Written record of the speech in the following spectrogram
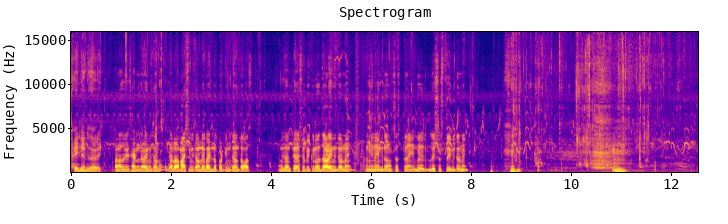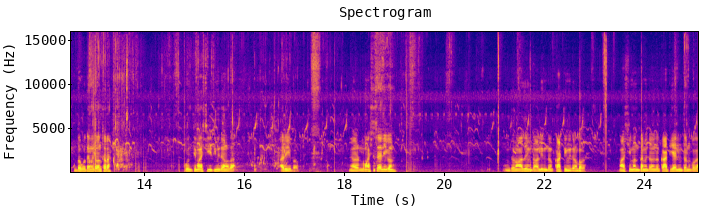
थायलंड झालं पन्नास काही थायलंड आहे मित्रांनो. याला माशी मित्रांनो भाडलं पट्टी मित्रांनो तवाच. मित्रांनो तेराशे रुपये किलो जाळ आहे मित्रांनो नाही. कमी नाही मित्रांनो स्वस्त नाही लय स्वस्त आहे मित्रांनो नाही. बघू त्या मित्रांनो सरा कोणती माशी येते मित्रांनो आता? अरे बाप वाटलं माशी चालली का? मित्रांनो आज मित्रांनो आली मित्रांनो काठी मित्रांनो बघा. माशी म्हणता मित्रांनो काठी आली मित्रांनो बघा.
